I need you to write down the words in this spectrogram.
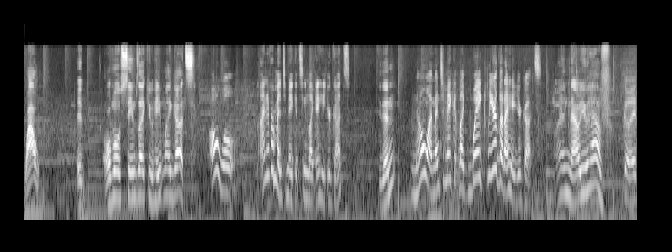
Wow. It almost seems like you hate my guts. Oh, well, I never meant to make it seem like I hate your guts. You didn't? No, I meant to make it like way clear that I hate your guts. And now you have. Good.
